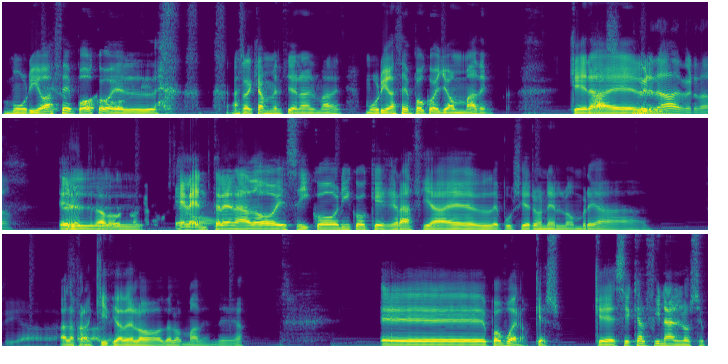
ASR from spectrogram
Murió hace poco el. Ahora que has mencionado el Madden. Murió hace poco John Madden. Que era Ah, el. Es verdad, es verdad. El, el- entrenador, ese icónico que gracias a él le pusieron el nombre a, sí, a, a la franquicia de los, de los Madden de. Eh, pues bueno, que eso. Que si es que al final no se.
